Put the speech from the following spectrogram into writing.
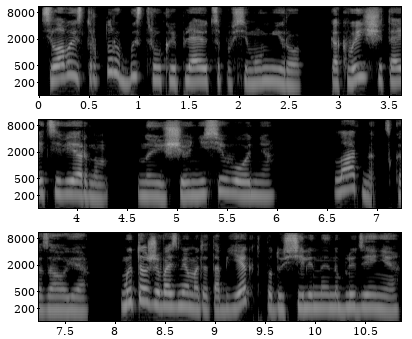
Силовые структуры быстро укрепляются по всему миру, как вы считаете верным, но еще не сегодня. «Ладно», — сказал я, — «мы тоже возьмем этот объект под усиленное наблюдение.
